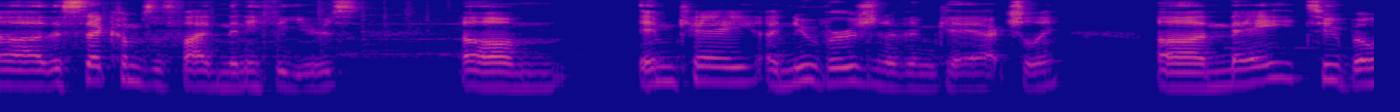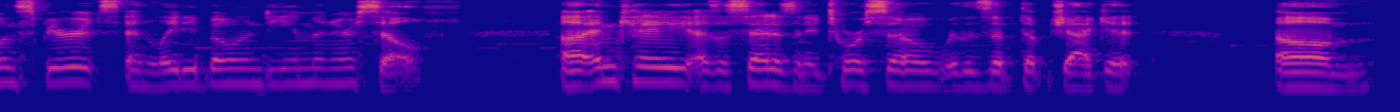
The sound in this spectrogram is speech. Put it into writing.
uh, this set comes with five minifigures. Um, MK, a new version of MK actually. Uh, Mei, two bone spirits, and Lady Bone Demon herself. Uh, MK, as I said, is a new torso with a zipped up jacket. Um,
